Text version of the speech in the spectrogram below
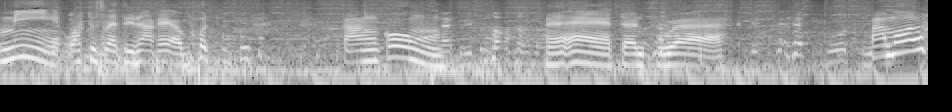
Mie. Waduh seledrina kayak ampun. Kangkung. Heeh, dan buah. Pamul?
